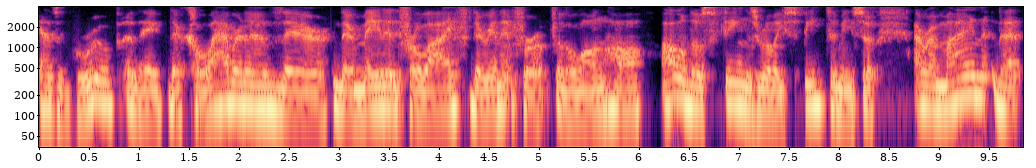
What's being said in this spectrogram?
as a group. They, they're collaborative. They're, they're mated for life. They're in it for, for the long haul. All of those things really speak to me. So I remind that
